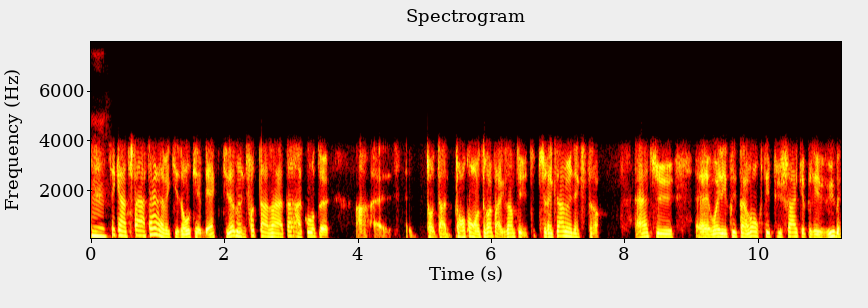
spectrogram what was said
Hmm. C'est quand tu fais affaire avec Hydro-Québec, puis là, une fois de temps en temps, en cours de, euh, ton, contrat, par exemple, tu, réclames un extra. Hein, tu, euh, ouais, les coûts vont coûter plus cher que prévu. Ben,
